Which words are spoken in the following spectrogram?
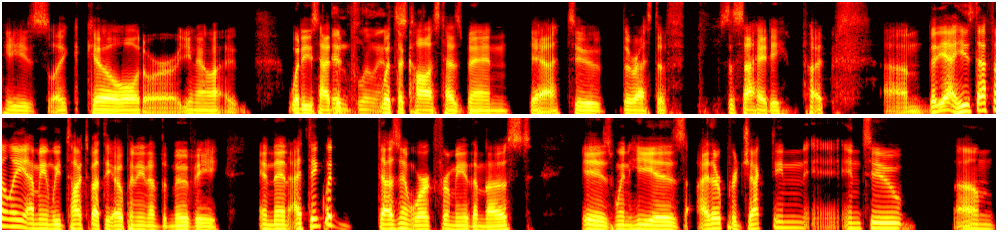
he's like killed or, you know, uh, what he's had to what the cost has been, yeah, to the rest of society. But um but yeah, he's definitely I mean, we talked about the opening of the movie and then I think what doesn't work for me the most is when he is either projecting into um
